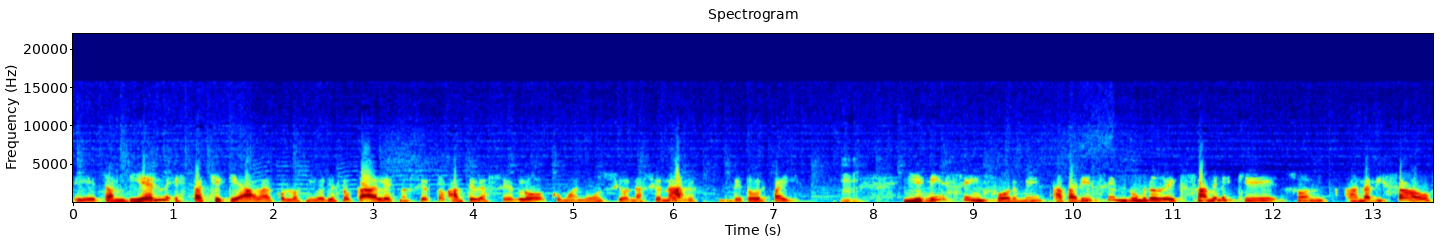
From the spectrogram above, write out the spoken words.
eh, también está chequeada con los niveles locales, ¿no es cierto?, antes de hacerlo como anuncio nacional de todo el país. Mm. Y en ese informe aparece el número de exámenes que son analizados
